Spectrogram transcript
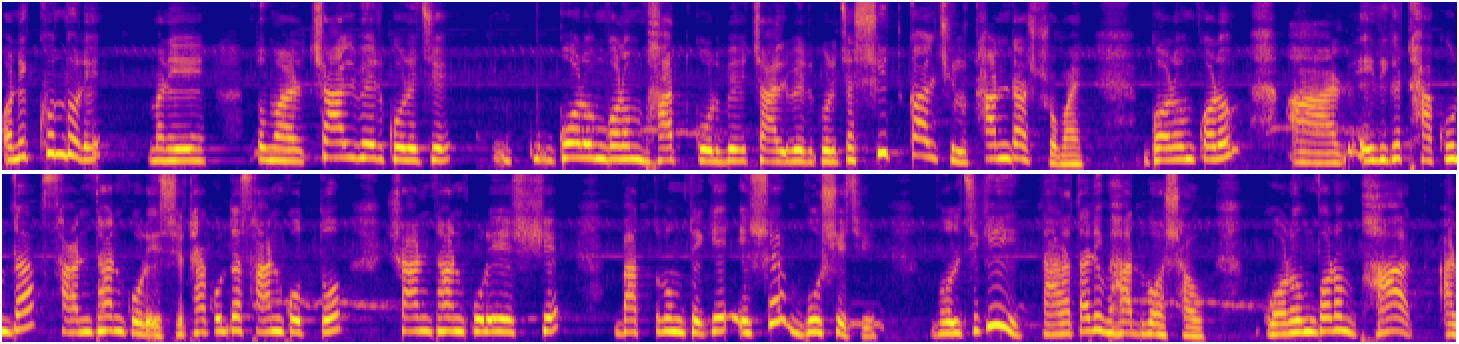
অনেকক্ষণ ধরে মানে তোমার চাল বের করেছে। গরম গরম ভাত করবে, চাল বের করেছে। আর শীতকাল ছিল, ঠান্ডার সময়। গরম গরম, আর এইদিকে ঠাকুরদা স্নান ঠান করে এসছে। ঠাকুরদা স্নান করতো, স্নান ঠান করে এসছে, বাথরুম থেকে এসে বসেছে। বলছে কি, তাড়াতাড়ি ভাত বসাও। গরম গরম ভাত আর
